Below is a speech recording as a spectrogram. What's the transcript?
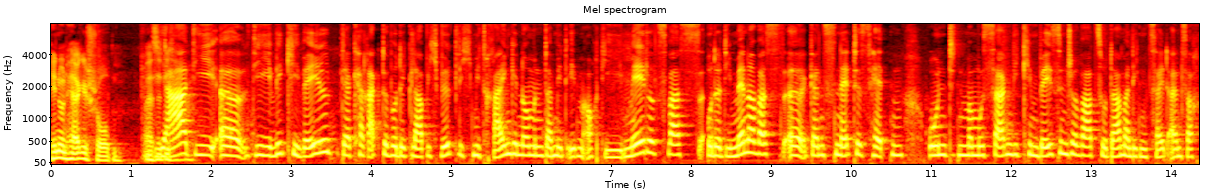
hin und her geschoben. Also ja, die, äh, die Vicky Vale, der Charakter wurde, glaube ich, wirklich mit reingenommen, damit eben auch die Mädels was oder die Männer was äh, ganz Nettes hätten. Und man muss sagen, die Kim Basinger war zur damaligen Zeit einfach,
